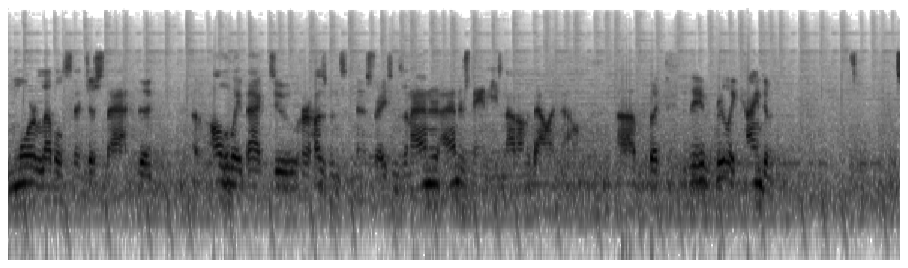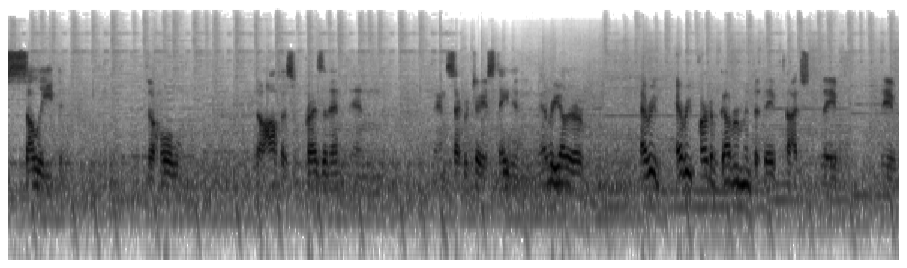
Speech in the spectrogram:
more levels than just that. The all the way back to her husband's administrations, and I, under, I understand he's not on the ballot now, uh, but they've really kind of sullied the whole the office of president and and secretary of state and every other every every part of government that they've touched they've they've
